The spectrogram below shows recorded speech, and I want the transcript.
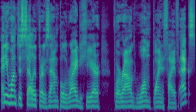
and you want to sell it, for example, right here for around 1.5x,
